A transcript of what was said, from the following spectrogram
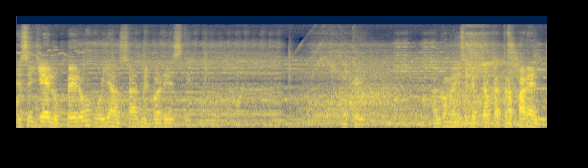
ese hielo, pero voy a usar mejor este. Ok. Algo me dice que tengo que atrapar el...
